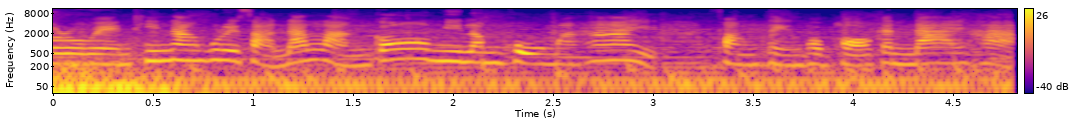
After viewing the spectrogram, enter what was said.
บริเวณที่นั่งผู้โดยสารด้านหลังก็มีลำโพงมาให้ฟังเพลงเพอๆกันได้ค่ะ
